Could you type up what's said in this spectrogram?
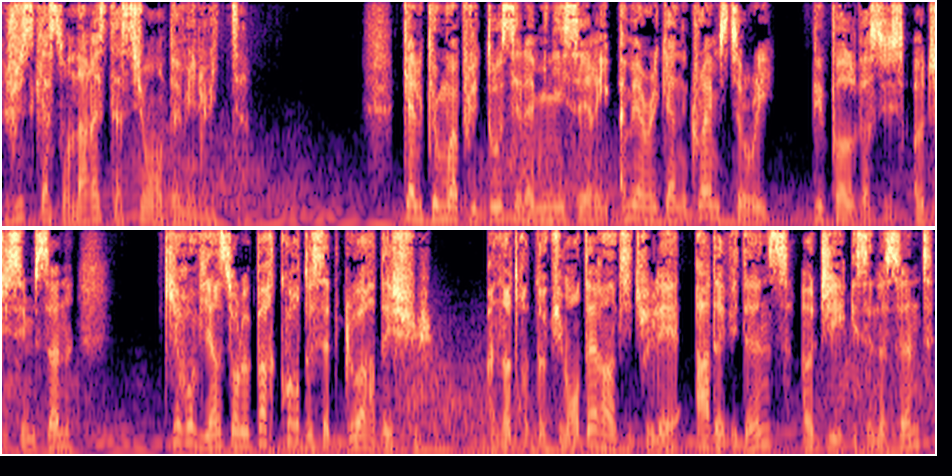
jusqu'à son arrestation en 2008. Quelques mois plus tôt, c'est la mini-série American Crime Story, People vs. O.J. Simpson, qui revient sur le parcours de cette gloire déchue. Un autre documentaire intitulé Hard Evidence, O.J. is Innocent,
